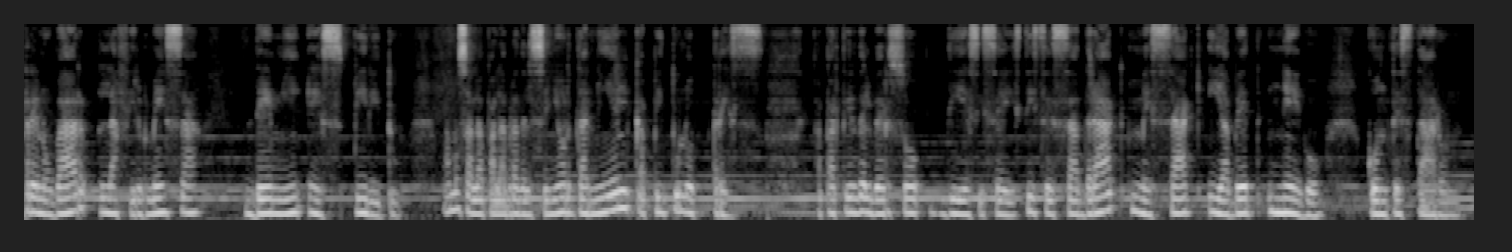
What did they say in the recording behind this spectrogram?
renovar la firmeza de mi espíritu. Vamos a la palabra del Señor, Daniel capítulo 3, a partir del verso 16. Dice, Sadrach, Mesach y Abed-Nego contestaron,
